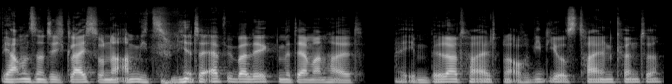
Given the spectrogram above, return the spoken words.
wir haben uns natürlich gleich so eine ambitionierte App überlegt, mit der man halt eben Bilder teilt oder auch Videos teilen könnte.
